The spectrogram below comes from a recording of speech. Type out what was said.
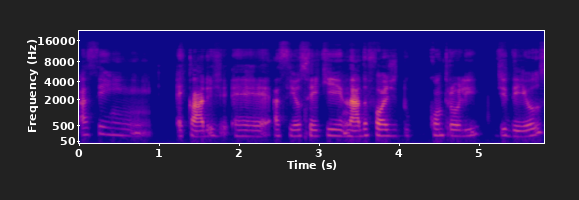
assim. É claro, é, assim, eu sei que nada foge do controle de Deus,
